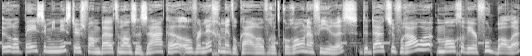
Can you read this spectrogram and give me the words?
Europese ministers van Buitenlandse Zaken overleggen met elkaar over het coronavirus. De Duitse vrouwen mogen weer voetballen.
